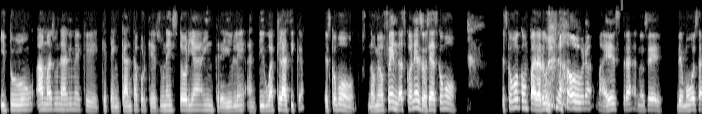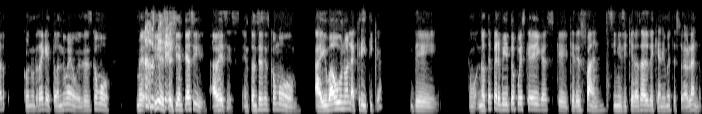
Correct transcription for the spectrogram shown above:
y tú amas un anime que, que te encanta porque es una historia increíble, antigua, clásica. Es como, no me ofendas con eso, o sea, es como es como comparar una obra maestra, no sé, de Mozart con un reggaetón nuevo. Es es como, me- sí, se siente así a veces. Entonces es como, ahí va uno a la crítica de, como, no te permito pues que digas que, que eres fan si ni siquiera sabes de qué anime te estoy hablando.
